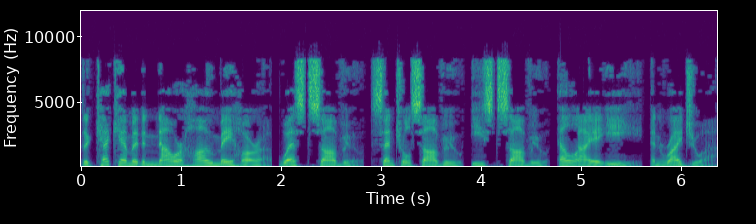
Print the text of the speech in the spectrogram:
The Kecamatan now are Hau Mehara, West Savu, Central Savu, East Savu, Liae, and Raijua.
